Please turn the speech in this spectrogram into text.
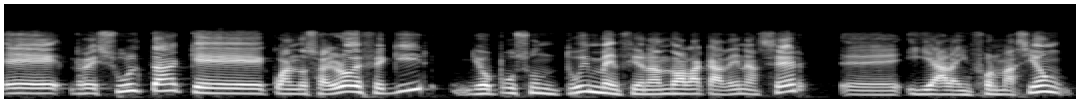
Eh, resulta que cuando salió lo de Fekir, yo puse un tuit mencionando a la cadena Ser eh, y a la información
